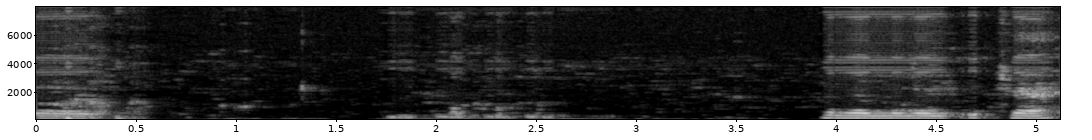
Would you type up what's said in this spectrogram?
right. And then the.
